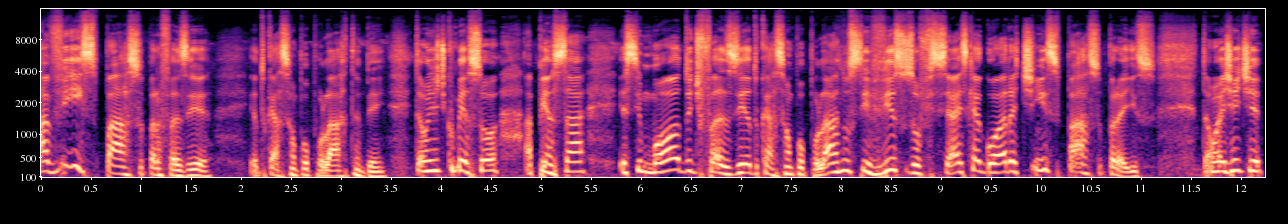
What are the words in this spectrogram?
havia espaço para fazer educação popular também. Então a gente começou a pensar esse modo de fazer educação popular nos serviços oficiais que agora tinha espaço para isso. Então a gente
